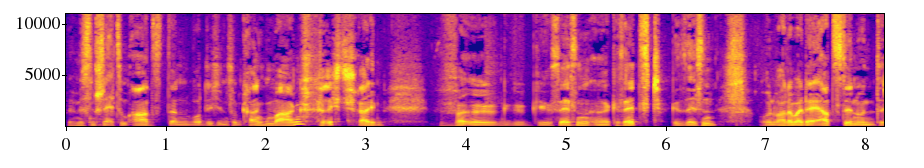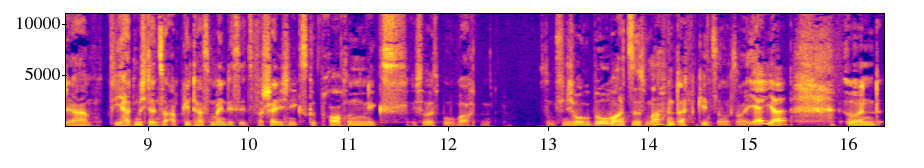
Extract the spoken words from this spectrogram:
wir müssen schnell zum Arzt. Dann wurde ich in so einen Krankenwagen richtig rein äh, gesessen, äh, gesetzt, gesessen und war da bei der Ärztin und ja, die hat mich dann so abgetastet, meinte, ist jetzt wahrscheinlich nichts gebrochen, nichts, ich soll es beobachten. So finde ich immer beobachtet das mal und dann geht's noch so, ja, ja. Und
